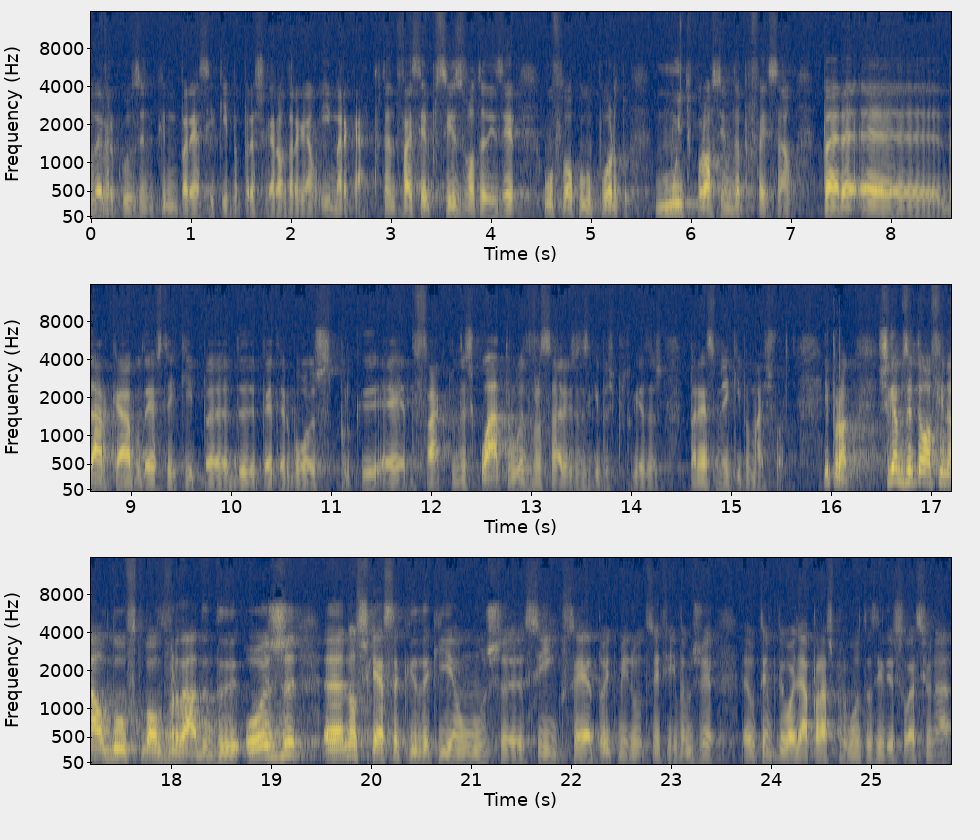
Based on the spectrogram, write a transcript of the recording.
Leverkusen, que me parece equipa para chegar ao Dragão e marcar. Portanto, vai ser preciso, volto a dizer, um Flóculo Porto muito próximo da perfeição para dar cabo desta equipa de Peter Bosch, porque é, de facto, das quatro adversárias das equipas portuguesas, parece uma equipa mais forte. E pronto, chegamos então ao final do Futebol de Verdade de hoje. Uh, não se esqueça que daqui a uns 5, 7, 8 minutos, enfim, vamos ver uh, o tempo de eu olhar para as perguntas e de selecionar,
